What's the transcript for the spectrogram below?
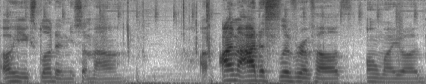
Oh, he exploded me somehow. I- I'm at a sliver of health. Oh my god.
